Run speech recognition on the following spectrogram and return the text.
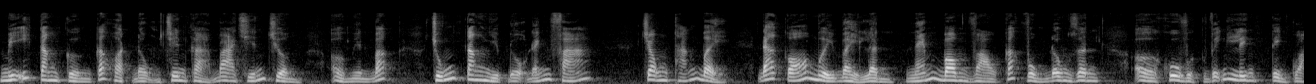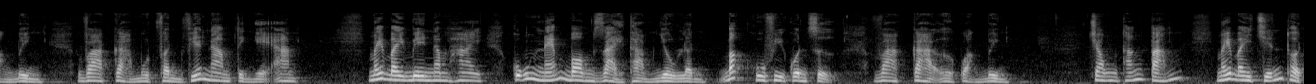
Mỹ tăng cường các hoạt động trên cả ba chiến trường ở miền Bắc, chúng tăng nhịp độ đánh phá. Trong tháng 7 đã có 17 lần ném bom vào các vùng đông dân ở khu vực Vĩnh Linh, tỉnh Quảng Bình và cả một phần phía nam tỉnh Nghệ An. Máy bay B-52 cũng ném bom giải thảm nhiều lần bắc khu phi quân sự và cả ở Quảng Bình. Trong tháng 8, máy bay chiến thuật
